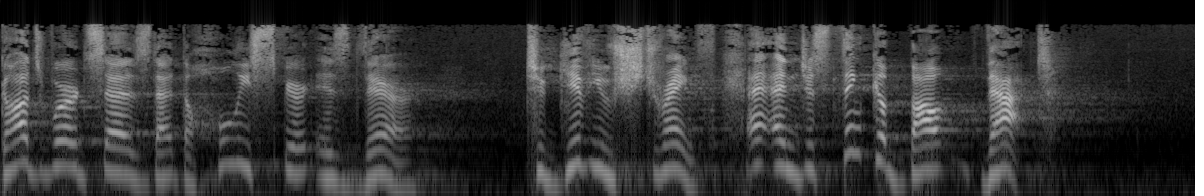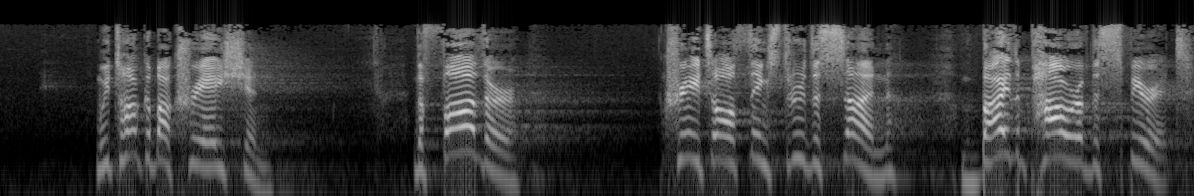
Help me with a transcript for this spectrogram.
God's word says that the Holy Spirit is there to give you strength. And, and just think about that. We talk about creation. The Father creates all things through the Son by the power of the Spirit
